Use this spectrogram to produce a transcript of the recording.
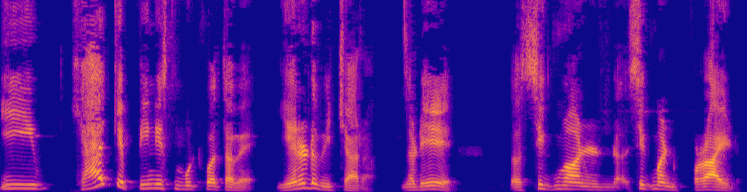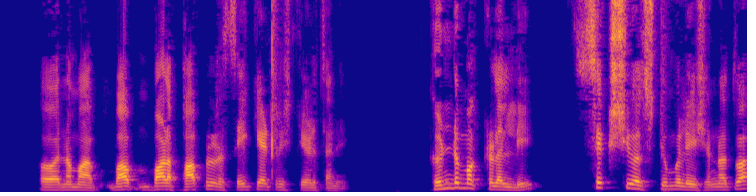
ಈ ಯಾಕೆ ಪೀನಿಸ್ ಮುಟ್ಕೋತವೆ? ಎರಡು ವಿಚಾರ. ನೋಡಿ ಸಿಗ್ಮಾಂಡ್, ಸಿಗ್ಮಂಡ್ ಫ್ರಾಯ್ಡ್ ನಮ್ಮ ಬಾ ಭಾಳ ಪಾಪ್ಯುಲರ್ ಸೈಕ್ಯಾಟ್ರಿಸ್ಟ್ ಹೇಳ್ತಾನೆ. ಗಂಡು ಮಕ್ಕಳಲ್ಲಿ ಸೆಕ್ಷುವಲ್ ಸ್ಟಿಮ್ಯುಲೇಷನ್ ಅಥವಾ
